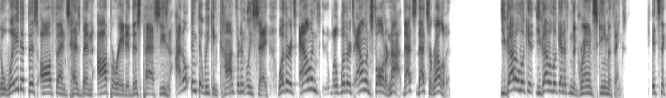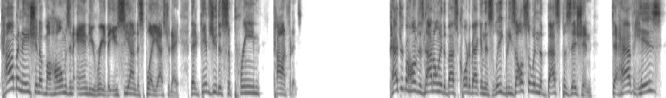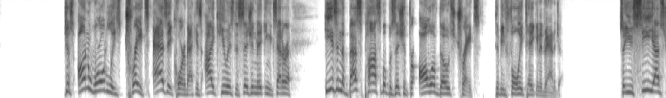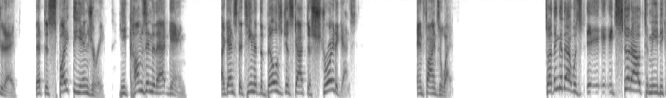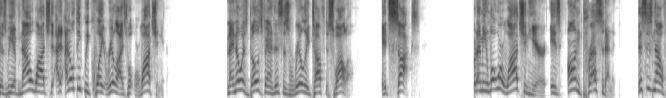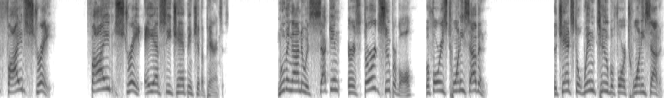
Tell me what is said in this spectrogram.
the way that this offense has been operated this past season, I don't think that we can confidently say whether it's Allen's whether it's Allen's fault or not. That's that's irrelevant. You got to look at you got to look at it from the grand scheme of things. It's the combination of Mahomes and Andy Reid that you see on display yesterday that gives you the supreme confidence. Patrick Mahomes is not only the best quarterback in this league, but he's also in the best position to have his just unworldly traits as a quarterback, his IQ, his decision making, etc. He is in the best possible position for all of those traits to be fully taken advantage of. So you see yesterday that despite the injury, he comes into that game against the team that the Bills just got destroyed against and finds a way. So I think that that was it, it, stood out to me because we have now watched. I, I don't think we quite realize what we're watching here. And I know as Bills fans, this is really tough to swallow. It sucks. But I mean, what we're watching here is unprecedented. This is now five straight, five straight AFC championship appearances. Moving on to his second or his third Super Bowl before he's 27. The chance to win two before 27.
